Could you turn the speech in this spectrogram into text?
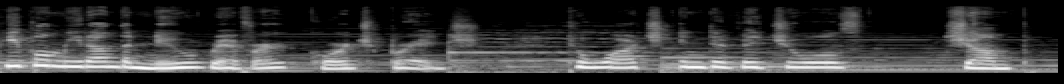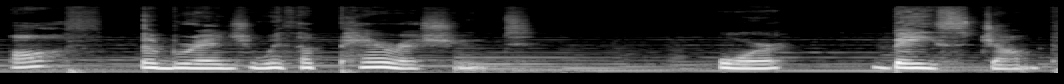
people meet on the New River Gorge Bridge to watch individuals jump off the bridge with a parachute or base jump.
